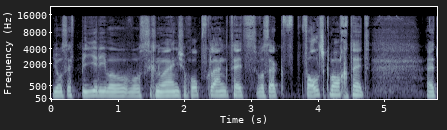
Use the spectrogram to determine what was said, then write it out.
Josef Biri, wo, wo sich noch einmal den Kopf gelenkt hat, was er falsch gemacht hat, hat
